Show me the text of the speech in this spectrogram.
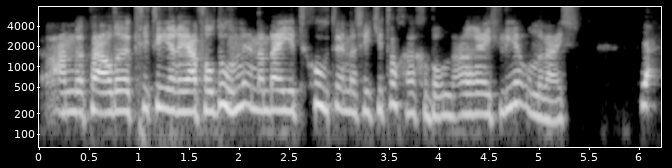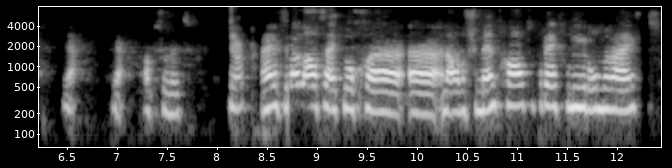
aan bepaalde criteria voldoen en dan ben je het goed en dan zit je toch gebonden aan regulier onderwijs. Ja, absoluut. Ja. Hij heeft wel altijd nog eh, eh, een arrangement gehad op regulier onderwijs.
